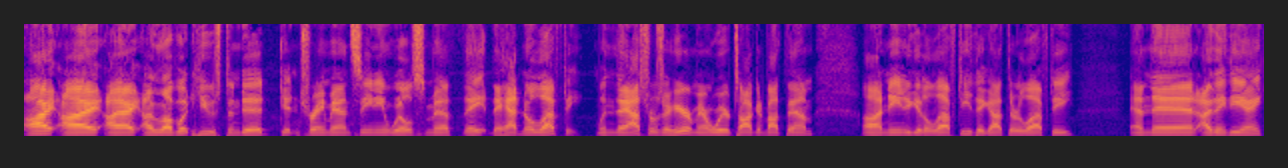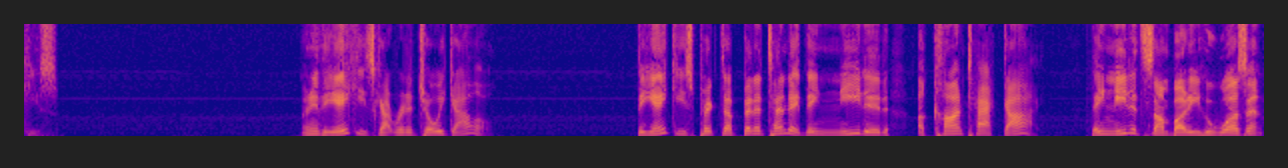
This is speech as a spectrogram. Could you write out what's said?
I, I I I love what Houston did, getting Trey Mancini and Will Smith. They they had no lefty when the Astros are here. Remember we were talking about them uh, needing to get a lefty. They got their lefty, and then I think the Yankees. I mean, the Yankees got rid of Joey Gallo. The Yankees picked up Benintendi. They needed a contact guy. They needed somebody who wasn't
